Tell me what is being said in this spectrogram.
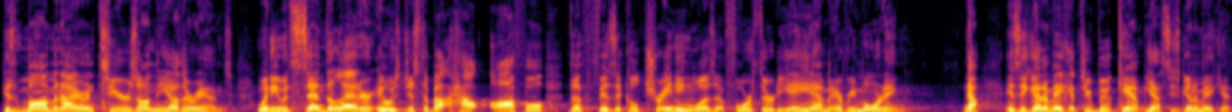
His mom and I are in tears on the other end. When he would send a letter, it was just about how awful the physical training was at 4:30 a.m. every morning. Now, is he going to make it through boot camp? Yes, he's going to make it.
